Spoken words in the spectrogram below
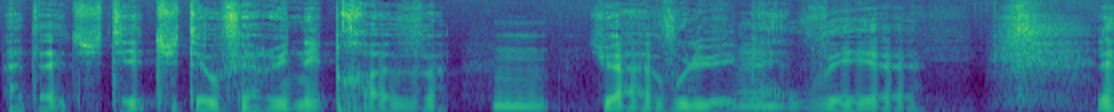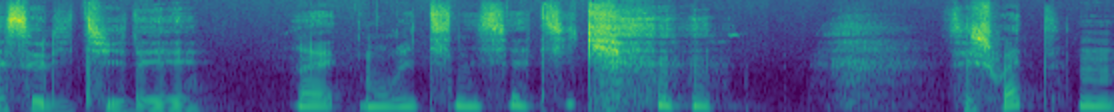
Ah, tu t'es, tu t'es offert une épreuve. Mm. Tu as voulu éprouver la solitude et. Ouais, mon rite initiatique. c'est chouette. Mm.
